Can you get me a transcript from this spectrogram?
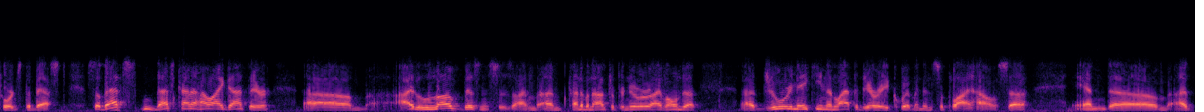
towards the best. So that's that's kind of how I got there. Um, I love businesses. I'm I'm kind of an entrepreneur. I've owned a uh, jewelry making and lapidary equipment and supply house. Uh, and um, I've,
